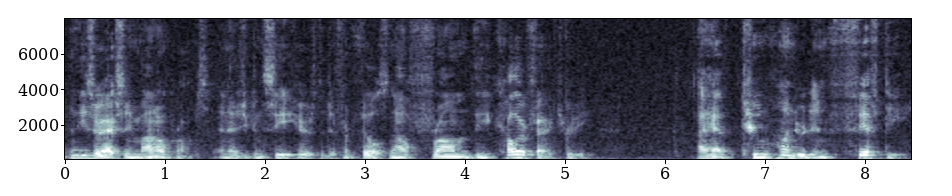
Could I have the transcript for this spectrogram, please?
And these are actually monochromes. And as you can see, here's the different fills. Now from the color factory, I have 250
